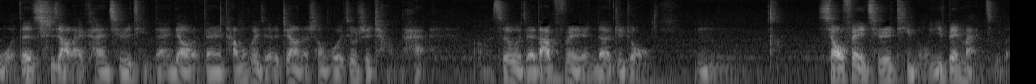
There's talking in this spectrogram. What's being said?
我的视角来看，其实挺单调的。但是他们会觉得这样的生活就是常态啊。所以我觉得大部分人的这种嗯消费其实挺容易被满足的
